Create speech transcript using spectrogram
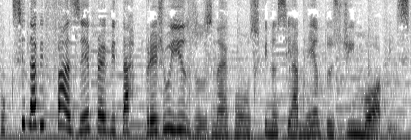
o que se deve fazer para evitar prejuízos né, com os financiamentos de imóveis?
